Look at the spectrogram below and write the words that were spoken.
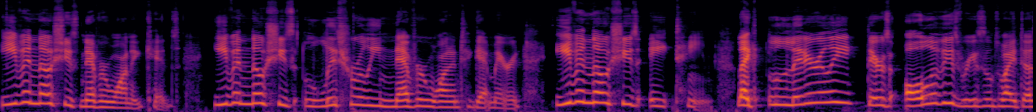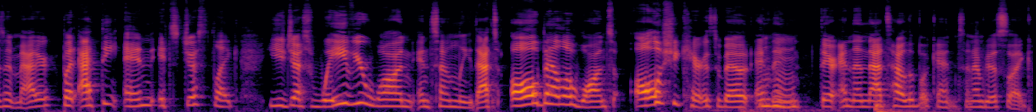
even though she's never wanted kids even though she's literally never wanted to get married even though she's 18 like literally there's all of these reasons why it doesn't matter but at the end it's just like you just wave your wand and suddenly that's all bella wants all she cares about and then mm-hmm. there and then that's how the book ends and i'm just like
